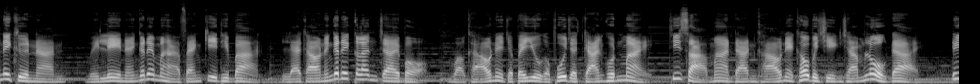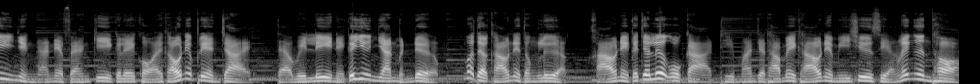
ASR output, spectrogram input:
ในคืนนั้นวิลลี่นั้นก็ได้มาหาแฟรงกี้ที่บ้าน และเขานั้นก็ได้กลั้นใจบอก ว่าเขาเนี่ยจะไปอยู่กับผู้จัดการคนใหม่ ที่สามารถดันเขาเนี่ยเข้าไปชิงแชมป์โลกได้ได้ยินอย่างนั้นเนี่ยแฟรงกี้ก็เลยขอให้เขาเนี่ยเปลี่ยนใจ แต่วิลลี่เนี่ยก็ยืนยันเหมือนเดิม ว่าแต่เขาเนี่ยต้องเลือก เขาเนี่ยก็จะเลือกโอกาสที่มันจะทำให้เขาเนี่ยมีชื่อเสียงและเงินทอง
